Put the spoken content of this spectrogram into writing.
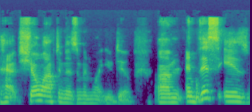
have, show optimism in what you do. Um, and this is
